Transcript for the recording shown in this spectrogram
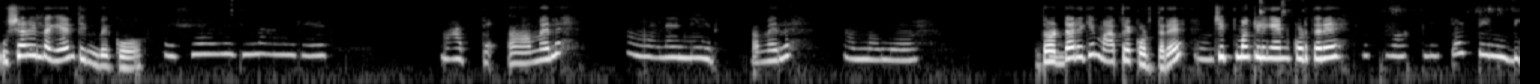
ಹುಷಾರಿಲ್ದಾಗ ಏನು ತಿನ್ನಬೇಕು ಮತ್ತೆ. ಆಮೇಲೆ? ಆಮೇಲೆ ನೀರು. ಆಮೇಲೆ? ಆಮೇಲೆ ದೊಡ್ಡವರಿಗೆ ಮಾತ್ರೆ ಕೊಡ್ತಾರೆ ಚಿಕ್ಕ ಮಕ್ಳಿಗೆ ಏನು ಕೊಡ್ತಾರೆ? ತಿಂಡಿ.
